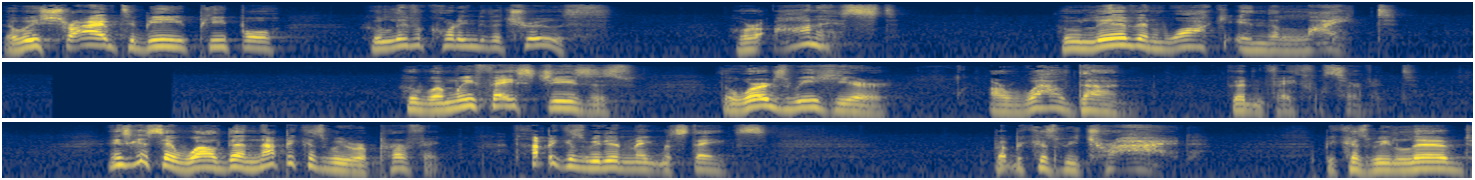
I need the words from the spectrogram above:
That we strive to be people who live according to the truth, who are honest, who live and walk in the light who, when we face Jesus, the words we hear are well done, good and faithful servant. And he's going to say, well done, not because we were perfect, not because we didn't make mistakes, but because we tried, because we lived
